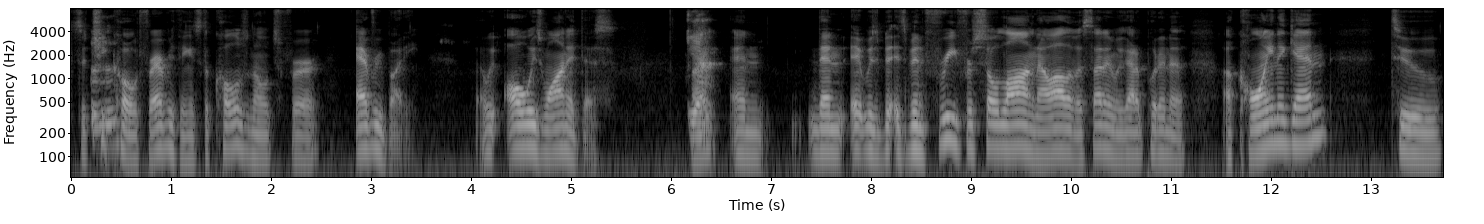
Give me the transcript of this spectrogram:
It's a cheat Mhm. code for everything. It's the Coles notes for everybody. We always wanted this Yeah. right? And then it was it's been free for so long now all of a sudden we got to put in a, a coin again to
